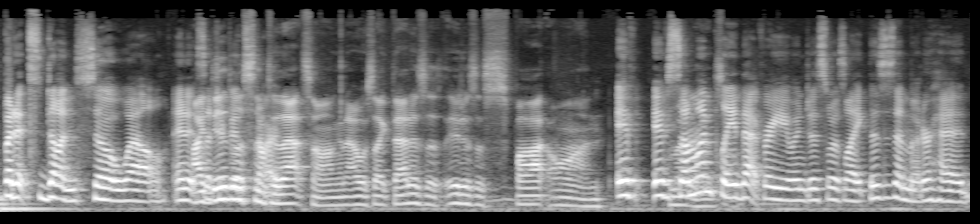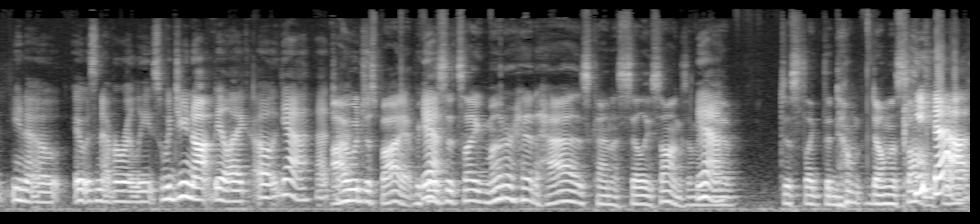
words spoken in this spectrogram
but it's done so well, and it's I did listen start. to that song, and I was like, "That is a it is a spot on." If if someone played that for you and just was like, "This is a Motorhead," you know, it was never released, would you not be like, "Oh yeah, that"? I would just buy it because Yeah. it's like Motorhead has kind of silly songs. I mean, Yeah. they have just like the dumb, dumbest songs. Yeah.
